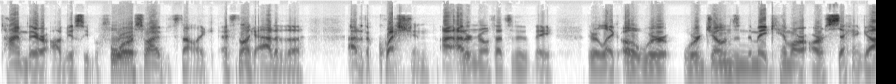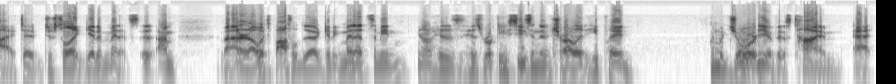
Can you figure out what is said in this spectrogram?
time there obviously before, so I, it's not like it's not like out of the out of the question. I, I don't know if that's something they they're like, oh, we're we're jonesing to make him our, our second guy to just to like get him minutes. Uh, I'm I don't know. It's possible to getting minutes. I mean, you know, his his rookie season in Charlotte, he played the majority of his time at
